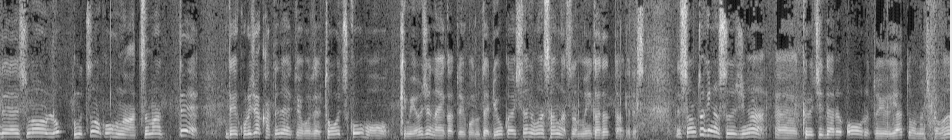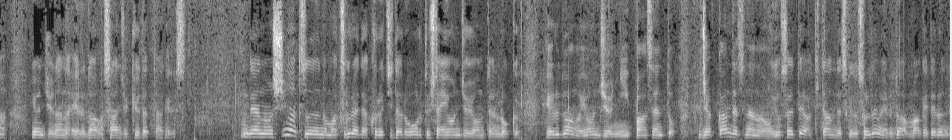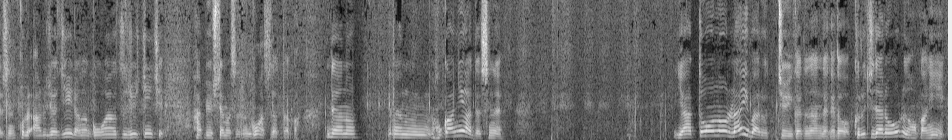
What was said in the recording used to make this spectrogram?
で、その 6, 6つの候補が集まって、で、これじゃ勝てないということで、統一候補を決めようじゃないかということで、了解したのが3月の6日だったわけです。で、その時の数字が、えー、クルチダル・オールという野党の人が47、エルドアンが39だったわけです。であの4月の末ぐらいではクルチダルオールとしては44.6エルドアンが42%若干ですねあの寄せてはきたんですけどそれでもエルドアン負けてるんですね。これアルジャジーラが5月11日発表してます。5月だったか。であの、うん、他にはですね野党のライバルっていう言い方なんだけどクルチダルオールの他に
